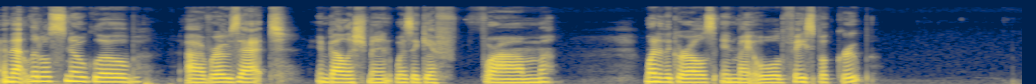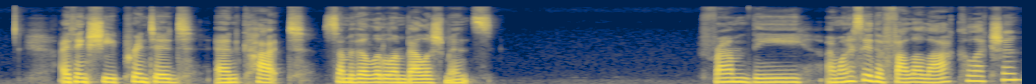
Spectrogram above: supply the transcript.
And that little snow globe uh, rosette embellishment was a gift from one of the girls in my old Facebook group. I think she printed and cut some of the little embellishments from the, I want to say the Falala collection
